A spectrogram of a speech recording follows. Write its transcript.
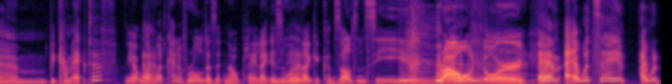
Um, become active. Yeah, what Uh, what kind of role does it now play? Like, is it more Yeah. like a consultancy round or? Um, I would say I would.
